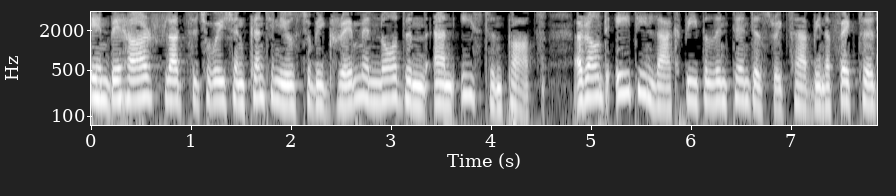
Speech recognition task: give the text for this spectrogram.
In Bihar, flood situation continues to be grim in northern and eastern parts. Around 18 lakh people in 10 districts have been affected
